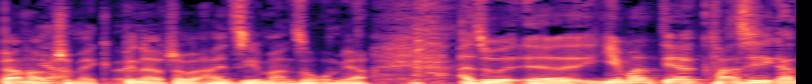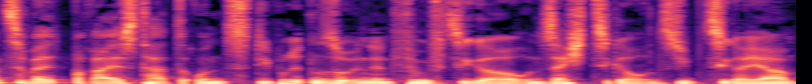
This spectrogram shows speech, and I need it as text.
Bernhard Ja, Chimek, Bernhard Chimek, Heinz Sielmann, so rum, ja. Also äh, jemand, der quasi die ganze Welt bereist hat und die Briten so in den 50er und 60er und 70er Jahren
